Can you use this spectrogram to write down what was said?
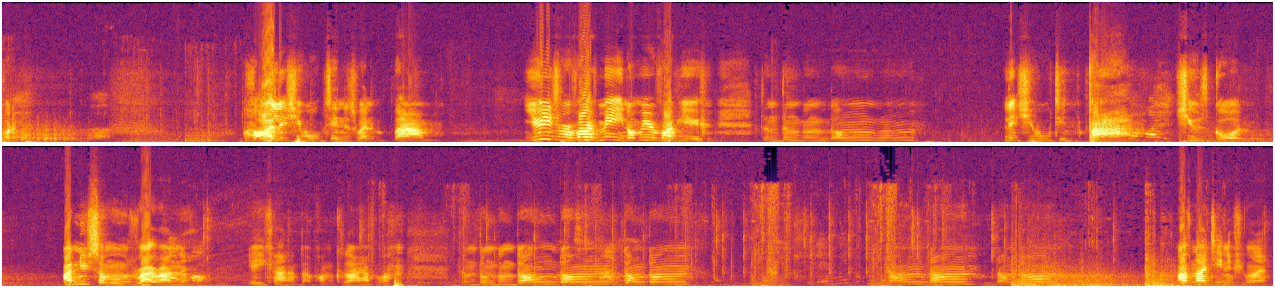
Got him. Uh, I literally walked in, just went bam. You need to revive me, not me revive you. Dun, dun, dun, dun. Literally walked in, bam. She was gone. I knew someone was right around there. Yeah, you can have that pump because I have one. dun dun dun dun dun dun dun dun dun dun dun. I have 19 if you want it.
